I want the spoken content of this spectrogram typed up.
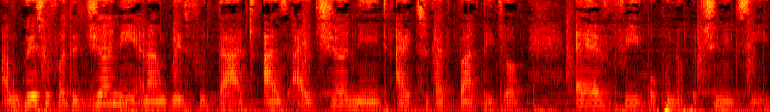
I'm grateful for the journey and I'm grateful that as I journeyed, I took advantage of every open opportunity.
